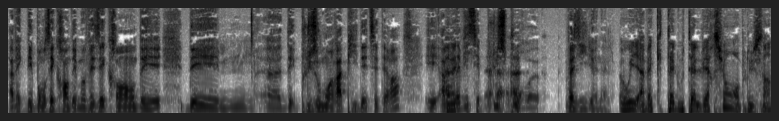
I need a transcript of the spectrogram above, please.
avec des bons écrans, des mauvais écrans, des des, euh, des plus ou moins rapides, etc. Et à mon avis, c'est plus euh, pour Vas-y Lionel. Oui, avec telle ou telle version en plus. Hein.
